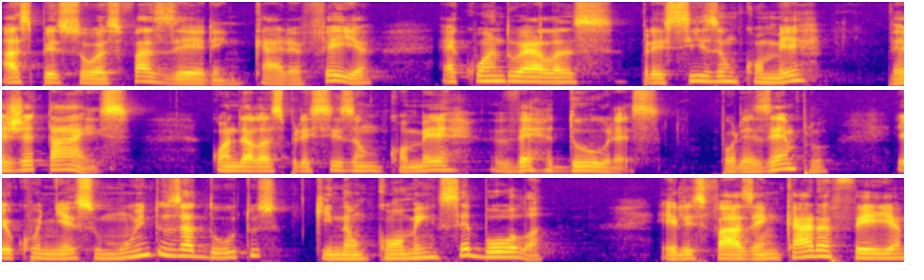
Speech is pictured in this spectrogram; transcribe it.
as pessoas fazerem cara feia é quando elas precisam comer vegetais, quando elas precisam comer verduras. Por exemplo, eu conheço muitos adultos que não comem cebola. Eles fazem cara feia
